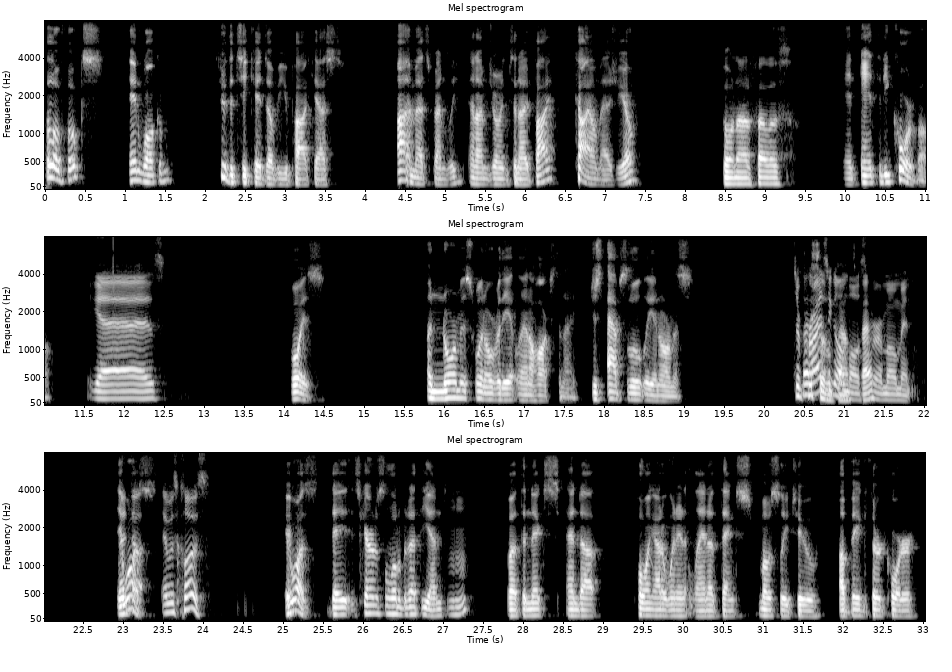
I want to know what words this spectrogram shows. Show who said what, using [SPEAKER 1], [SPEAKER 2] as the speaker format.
[SPEAKER 1] Hello, folks, and welcome to the TKW podcast. I'm Matt Spendley, and I'm joined tonight by Kyle Maggio
[SPEAKER 2] What's going on, fellas?
[SPEAKER 1] and Anthony Corbo.
[SPEAKER 3] Yes.
[SPEAKER 1] Boys, enormous win over the Atlanta Hawks tonight. Just absolutely enormous.
[SPEAKER 3] Surprising almost
[SPEAKER 2] back.
[SPEAKER 3] for a moment.
[SPEAKER 1] It
[SPEAKER 3] I
[SPEAKER 1] was.
[SPEAKER 3] It was close.
[SPEAKER 1] It was. They scared us a little bit at the end,
[SPEAKER 3] hmm
[SPEAKER 1] but the Knicks end up pulling out a win in Atlanta, thanks mostly to a big third quarter.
